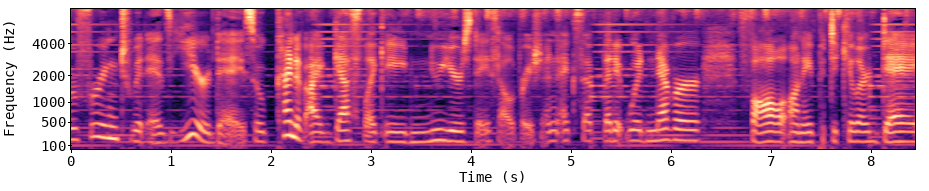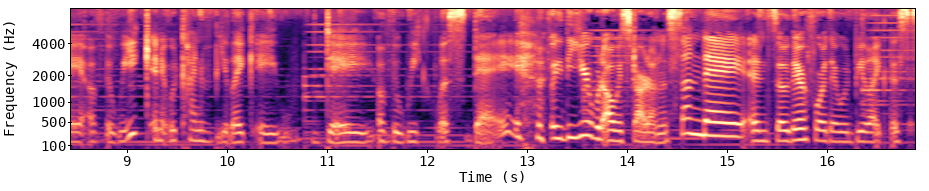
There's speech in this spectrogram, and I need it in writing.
referring to it as Year Day, so kind of, I guess, like a New Year's Day celebration, except that it would never fall on a particular day of the week, and it would kind of be like a day of the weekless day. the year would always start on a Sunday, and so therefore there would be like this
